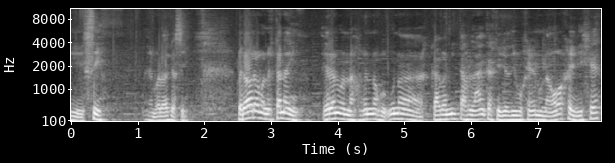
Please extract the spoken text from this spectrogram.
Y sí, en verdad que sí. Pero ahora, bueno, están ahí. Eran unas, unas cabanitas blancas que yo dibujé en una hoja y dije,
